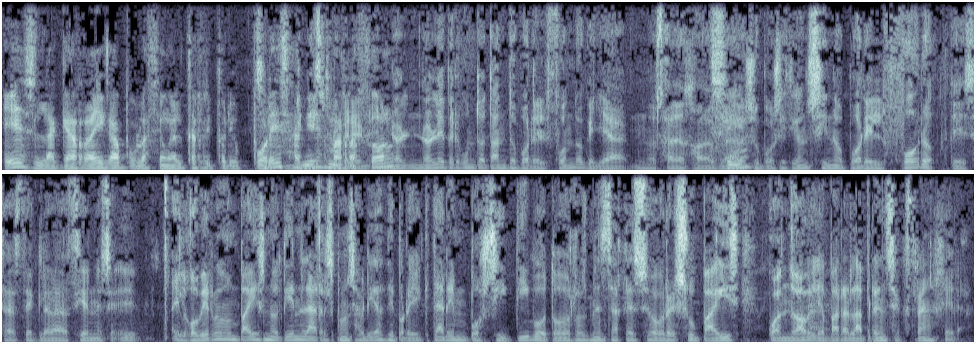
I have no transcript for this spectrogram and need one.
es la que arraiga población al territorio. Por esa misma razón. No, le pregunto tanto por el fondo, que ya nos ha dejado claro su posición, sino por el foro de esas declaraciones. Eh, el gobierno de un país no tiene la responsabilidad de proyectar en positivo todos los mensajes sobre su país cuando hable para la prensa extranjera.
